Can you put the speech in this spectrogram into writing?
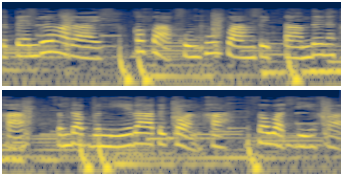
จะเป็นเรื่องอะไร ก็ฝากคุณผู้ฟังติดตามด้วยนะคะสำหรับวันนี้ลาไปก่อนค่ะ สวัสดีค่ะ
